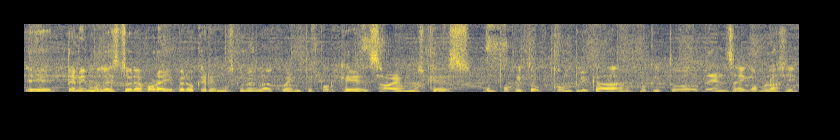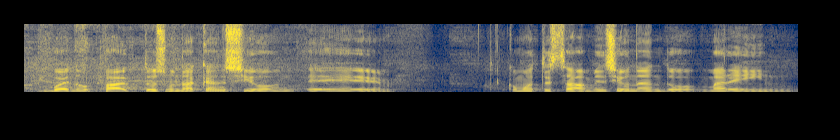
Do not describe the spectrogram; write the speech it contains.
eh, tenemos la historia por ahí, pero queremos que nos la cuente porque sabemos que es un poquito complicada, un poquito densa, digámoslo así. Bueno, Pacto es una canción, eh, como te estaba mencionando, Marein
